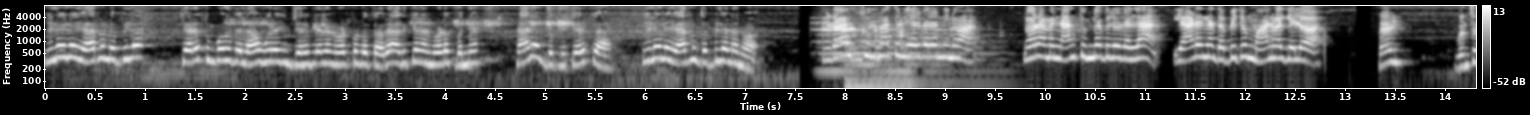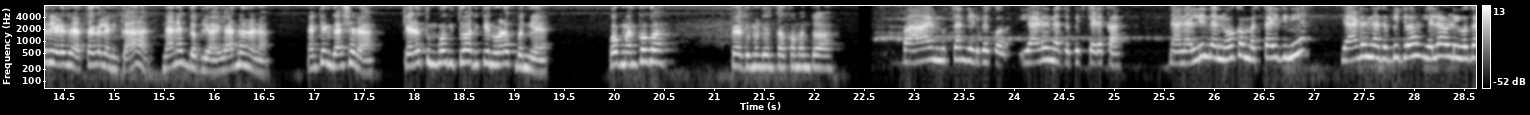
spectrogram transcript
ಇಲ್ಲ ಇಲ್ಲ ಯಾರನ್ನೂ ನಬ್ಬಿಲ್ಲ ಕೆರೆ ತುಂಬೋದಲ್ಲ ಊರಾಗಿನ ಜನಗಳೆಲ್ಲ ನೋಡ್ಕೊಂಡು ಹೋಗ್ತಾವ್ರೆ ಅದಕ್ಕೆ ನಾನು ನೋಡಕ್ಕೆ ಬನ್ನಿ ನಾನೇ ದಬ್ಬಲಿ ಕೆರಕ್ಕೆ? ಇಲ್ಲ ಇಲ್ಲ ಯಾರನ್ನೂ ದಬ್ಬಿಲ್ಲ ನಾನು. ಹೇಳ್ಬೇಡ ನೀನು. ತುಂಬ ಬಿಡೋದಲ್ಲ ಯಾರನ್ನ ದಬ್ಬಿದ್ದು ಮಾನವಾಗೆಲ್ಲೋ ಏಯ್ ಒಂದ್ಸರಿ ಹೇಳಿದ್ರೆ ಅರ್ಥ ಆಗಲ್ಲ ನಿಕ ನಾನೇ ದಬ್ಲಿ ಯಾರನ್ನ ನಾನು? ಯಾಕೇನು ಗಾಸರ ಕೆರೆ ತುಂಬೋಗಿತ್ತು ಅದಕ್ಕೆ ನೋಡಕ್ಕೆ ಬನ್ನಿ ಹೋಗಿ ಮನ್ಕೋಗ ಪೇದ ಮುಂದೆ ತಕೊಂಬಂದು ಬಾಯ್ ಮುತ್ತಂದು ಇಡ್ಬೇಕು. ಯಾರನ್ನ ದಬ್ಬಿದ್ ಕೆಡಕ ನಾನು ಅಲ್ಲಿಂದ ನೋಡ್ಕೊಂಡ್ ಬರ್ತಾ ಇದ್ದೀನಿ. ಯಾರನ್ನ ದಬ್ಬಿದ್ದು ಎಲ್ಲ ಅವಳು ಇವಾಗ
